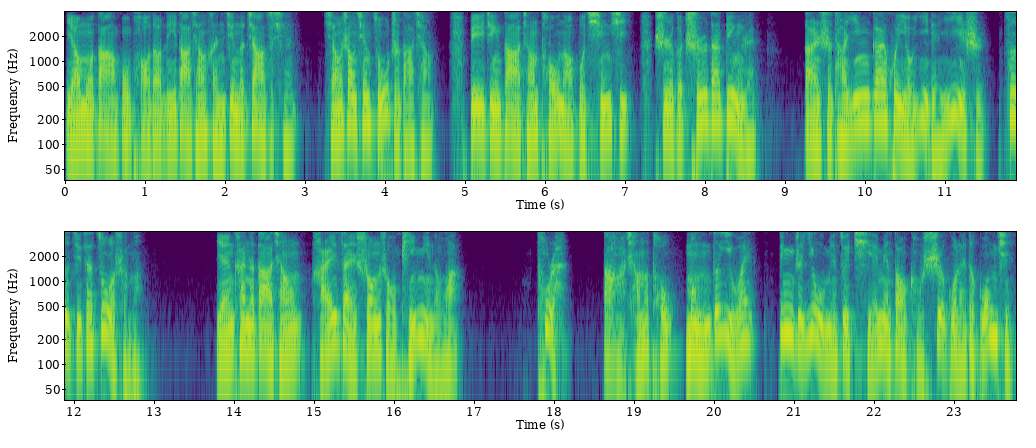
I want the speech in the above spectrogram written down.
杨木大步跑到离大强很近的架子前，想上前阻止大强。毕竟大强头脑不清晰，是个痴呆病人，但是他应该会有一点意识，自己在做什么。眼看着大强还在双手拼命的挖，突然，大强的头猛地一歪，盯着右面最前面道口射过来的光线，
